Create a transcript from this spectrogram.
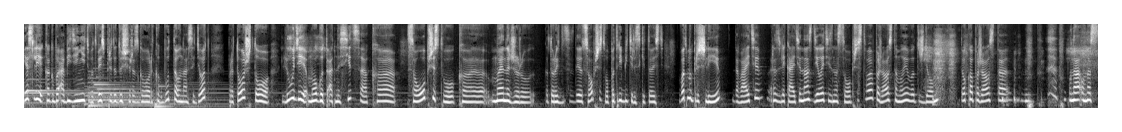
Если как бы объединить вот весь предыдущий разговор, как будто у нас идет про то, что люди могут относиться к сообществу, к менеджеру, который создает сообщество, потребительски. То есть вот мы пришли, давайте, развлекайте нас, делайте из нас сообщество, пожалуйста, мы вот ждем. Только, пожалуйста, у нас,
